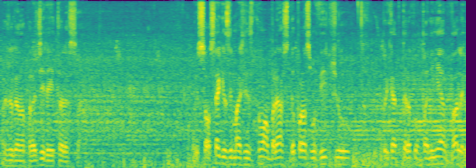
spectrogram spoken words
Vai jogando para a direita, olha só. Pessoal, segue as imagens então. Um abraço. Até o próximo vídeo. Obrigado pela companhia. Valeu.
